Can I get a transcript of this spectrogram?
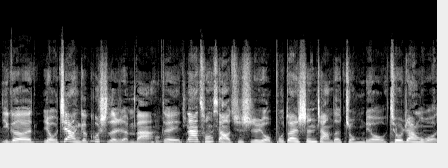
一个有这样一个故事的人吧。对，那从小其实有不断生长的肿瘤，就让我。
